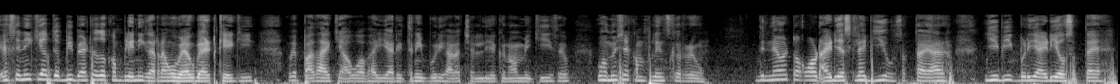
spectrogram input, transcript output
ऐसे नहीं कि आप जब भी बैठे तो कंप्लेन ही कर रहे हो, वो बैठ बैठ के कि हमें पता है क्या हुआ भाई यार, इतनी बुरी हालत चल रही है इकोनॉमी की सब। वो हमेशा कंप्लेंस कर रहे हो। They never talk about ideas के लिए ये हो सकता है यार, ये भी एक बड़ी आइडिया हो सकता है।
